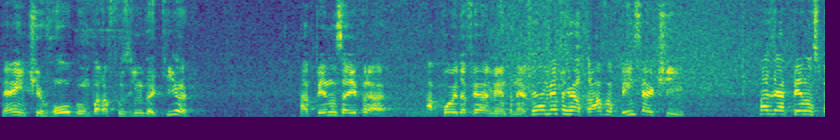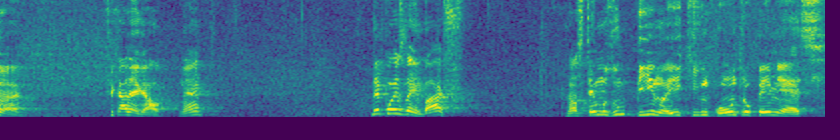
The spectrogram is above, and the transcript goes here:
né? A gente rouba um parafusinho daqui, ó, apenas aí para apoio da ferramenta, né? A ferramenta já trava bem certinho, mas é apenas para ficar legal, né? Depois lá embaixo, nós temos um pino aí que encontra o PMS.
